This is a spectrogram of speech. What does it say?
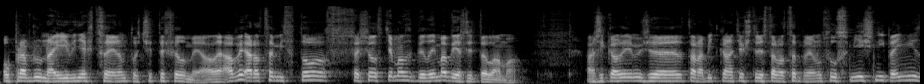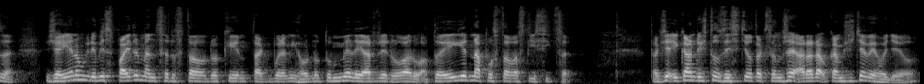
opravdu naivně chce jenom točit ty filmy. Ale Avi Arad se místo sešel s těma zbylýma věřitelama a říkal jim, že ta nabídka na těch 420 milionů jsou směšný peníze. Že jenom kdyby Spider-Man se dostal do kin, tak bude mít hodnotu miliardy dolarů. A to je jedna postava z tisíce. Takže Ikan, když to zjistil, tak samozřejmě Arada okamžitě vyhodil.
